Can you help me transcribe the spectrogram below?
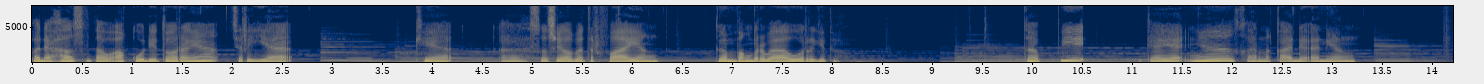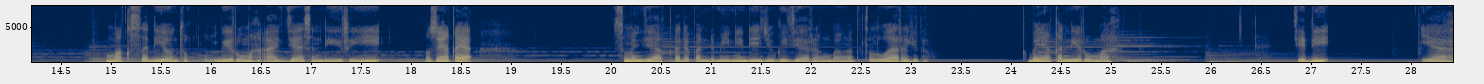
padahal setahu aku dia tuh orangnya ceria. Kayak uh, social butterfly yang gampang berbaur gitu. Tapi kayaknya karena keadaan yang memaksa dia untuk di rumah aja sendiri maksudnya kayak semenjak ada pandemi ini dia juga jarang banget keluar gitu. Kebanyakan di rumah. Jadi ya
